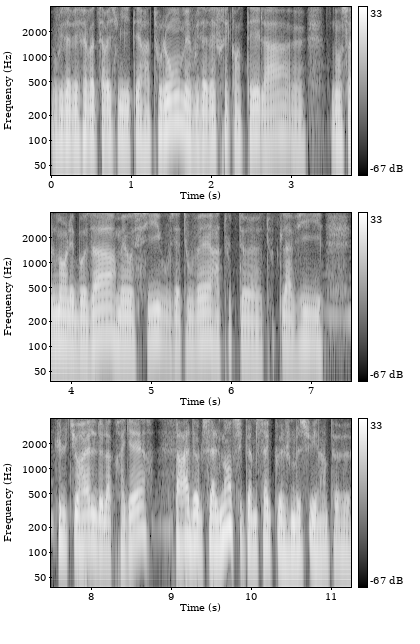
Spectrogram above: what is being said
Vous avez fait votre service militaire à Toulon, mais vous avez fréquenté là euh, non seulement les beaux-arts, mais aussi vous êtes ouvert à toute, euh, toute la vie culturelle de l'après-guerre. Paradoxalement, c'est comme ça que je me suis un peu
